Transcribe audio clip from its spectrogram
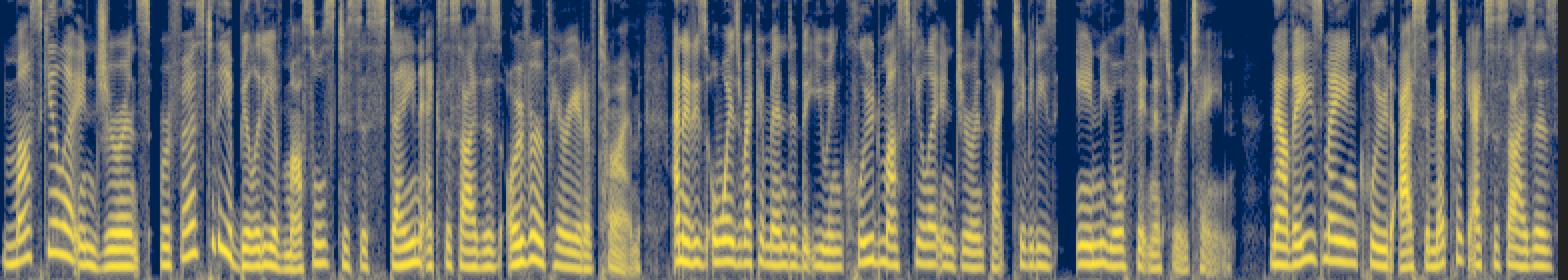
Muscular endurance refers to the ability of muscles to sustain exercises over a period of time, and it is always recommended that you include muscular endurance activities in your fitness routine. Now, these may include isometric exercises,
